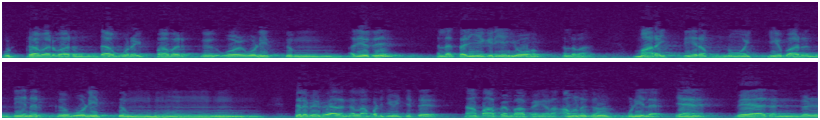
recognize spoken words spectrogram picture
புற்றவர் வருந்த உரைப்பவர்க்கு ஒ- அது எது? அல்ல சரியகிரிய யோகம் அல்லவா? மறைத்திறம் நோக்கி வருந்தினருக்கு ஒளித்தும். சில பேர் வேதங்கள்லாம் படிச்சு வச்சுட்டு நான் பார்ப்பேன் பார்ப்பேங்கிறான். அவனுக்கும் முடியல. ஏன்? வேதங்கள்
